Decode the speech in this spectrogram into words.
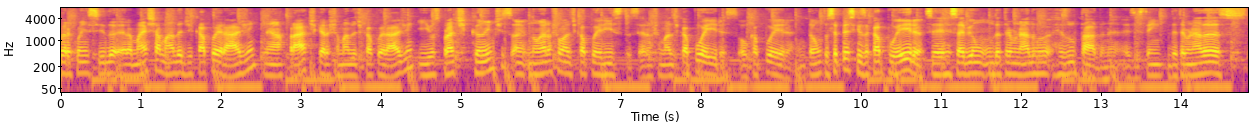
era conhecida, era mais chamada de capoeiragem, né? A prática era chamada de capoeiragem e os praticantes não eram chamados de capoeiristas, eram chamados de capoeiras ou capoeira. Então, se você pesquisa capoeira, você recebe um, um determinado resultado, né? Existem determinadas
